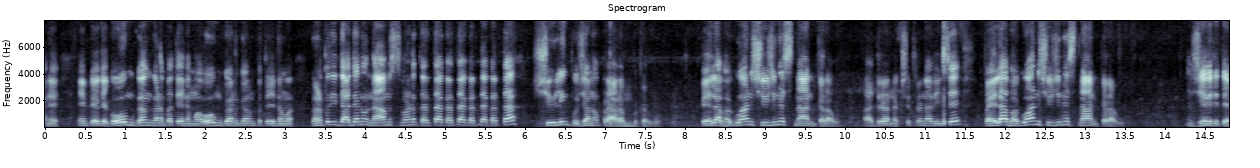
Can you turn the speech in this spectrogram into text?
અને એમ કહે કે ઓમ ગણ ગણપતિ નમઃ, ઓમ ગણ ગણપતિ નમઃ. ગણપતિ દાદાનું નામ સ્મરણ કરતા કરતા કરતા કરતા શિવલિંગ પૂજાનો પ્રારંભ કરવો. પહેલાં ભગવાન શિવજીને સ્નાન કરાવવું આદ્રા નક્ષત્રના દિવસે પહેલાં ભગવાન શિવજીને સ્નાન કરાવવું જેવી રીતે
